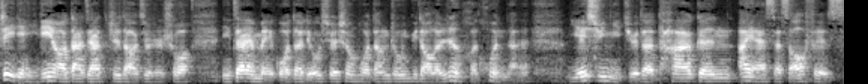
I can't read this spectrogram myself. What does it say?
这一点一定要大家知道，就是说你在美国的留学生活当中遇到了任何困难，也许你觉得它跟 ISS Office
